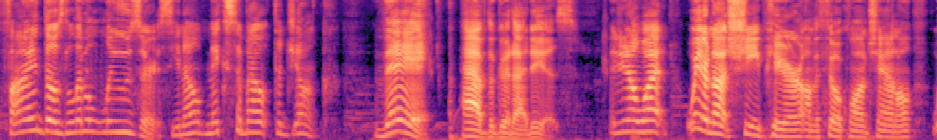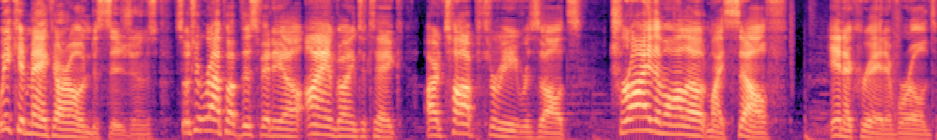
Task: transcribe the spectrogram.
Find those little losers, you know, mixed about the junk. They have the good ideas. And you know what? We are not sheep here on the Filqon channel. We can make our own decisions. So to wrap up this video, I am going to take our top three results, try them all out myself in a creative world,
